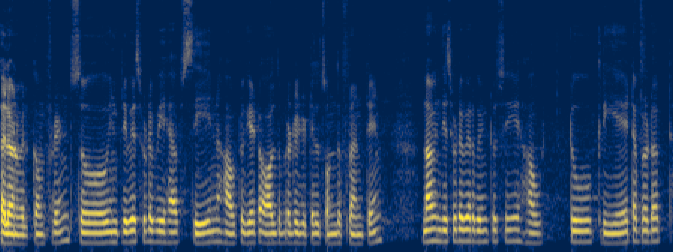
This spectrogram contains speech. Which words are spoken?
Hello and welcome friends. So in previous video we have seen how to get all the product details on the front end. Now in this video we are going to see how to create a product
